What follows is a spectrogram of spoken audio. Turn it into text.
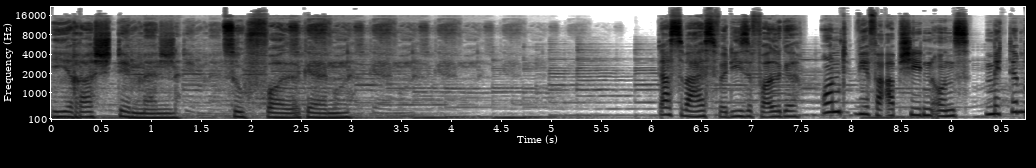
ihrer Stimmen zu folgen. Das war es für diese Folge und wir verabschieden uns mit dem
